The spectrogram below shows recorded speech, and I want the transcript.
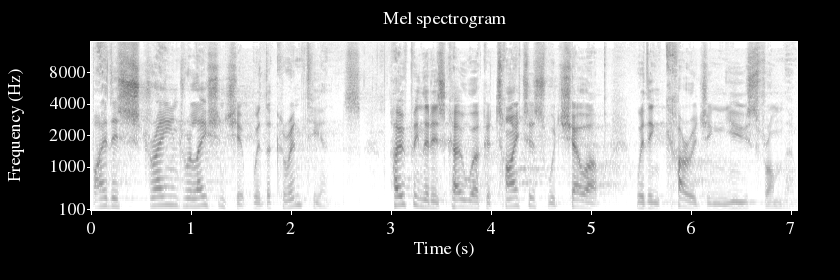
by this strained relationship with the Corinthians, hoping that his co worker Titus would show up with encouraging news from them.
